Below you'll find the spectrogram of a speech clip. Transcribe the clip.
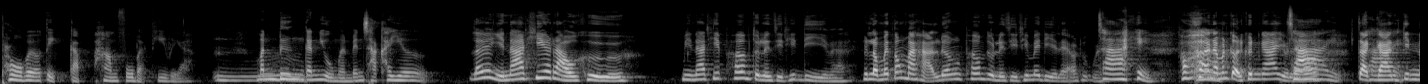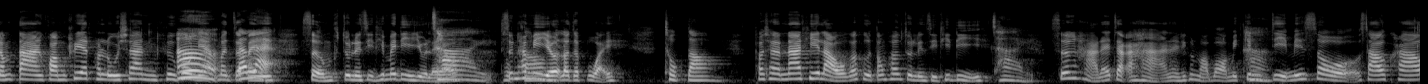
โปรไบโอติกกับ harmful bacteria อืมันดึงกันอยู่เหมือนเป็นชักเขยอแล้วอย่างนี้หน้าที่เราคือ มีหน้าที่เพิ่มจุลินทรีย์ที่ดีไหมคือเราไม่ต้องมาหาเรื่องเพิ่มจุลินทรีย์ที่ไม่ดีแล้วถูกไหมใช่ เพราะว่าอันนั้นมันเกิดขึ้นง่ายอยู่แล้วใช่จากการใช่กินน้ำตาลความเครียด pollution คือพวกเนี้ยเออมันจะนั่นไปแหละเสริมจุลินทรีย์ที่ไม่ดีอยู่แล้วใช่ถูกซึ่งถ้าต้มีเยอะเราจะป่วย ถูกต้อง เพราะฉะนั้นหน้าที่เราก็คือต้องเพิ่มจุลินทรีย์ที่ดี ใช่ ซึ่งหาได้จากอาหารอย่างที่คุณหมอบอกมีกิมจิมิโซะซาวคราว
